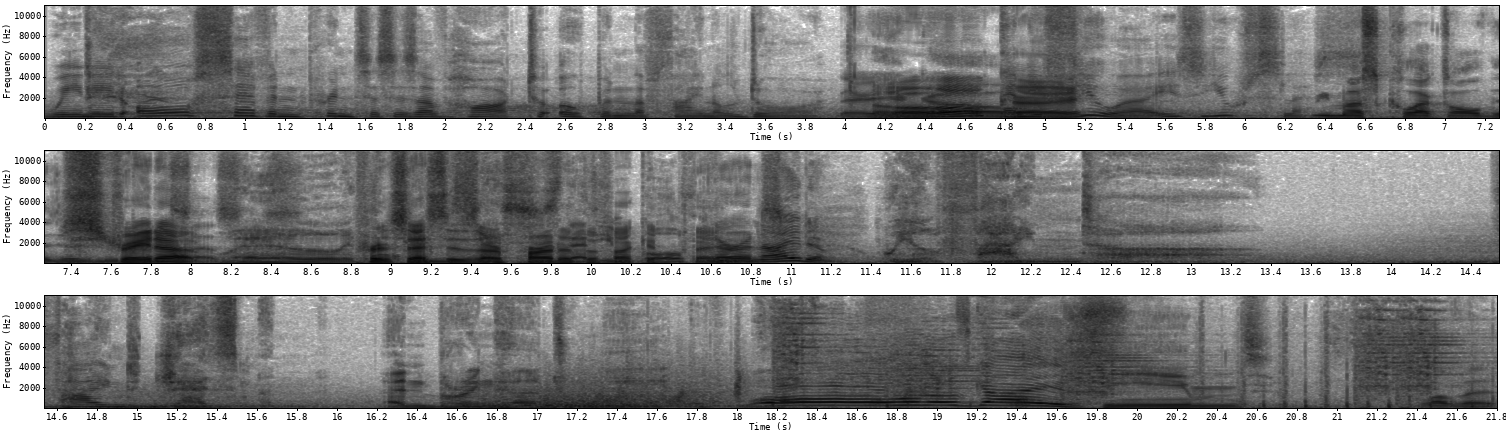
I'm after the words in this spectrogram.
We need all seven princesses of heart to open the final door. There you Oh, go. okay. Any fewer is useless. We must collect all the Disney Straight up. princesses. Well, if the Princesses are part of the fucking thing. They're an item. We'll find her. Find Jasmine and bring her to me. Oh, look at those guys. Oh, Teamed. Love it.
